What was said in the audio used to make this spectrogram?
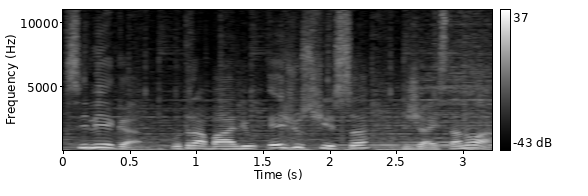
Se liga, o Trabalho e Justiça já está no ar.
